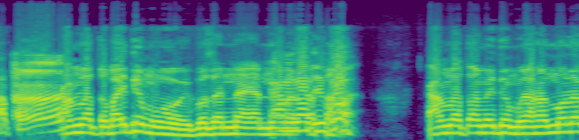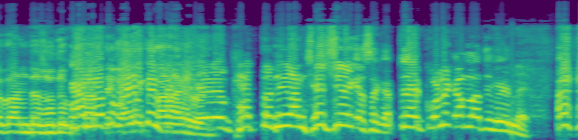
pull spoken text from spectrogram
সাপ কামলা তো ভাই বুঝেন না কামলা দিব? কামলা তো আমি দিব এখন মনে করেন যদি কামলা তো হয়ে গেছে খেত নিলাম শেষ হয়ে গেছে। কোনে কামলা দিবি হ্যাঁ?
